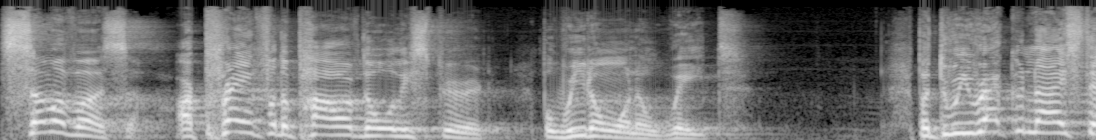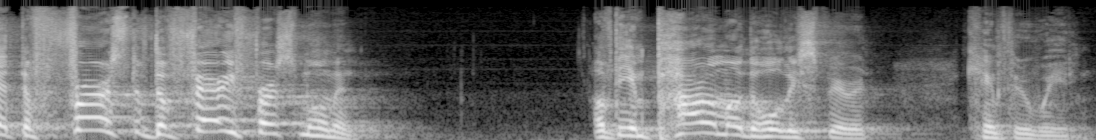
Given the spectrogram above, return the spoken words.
Some of us are praying for the power of the Holy Spirit, but we don't want to wait. But do we recognize that the first the very first moment of the empowerment of the Holy Spirit came through waiting.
